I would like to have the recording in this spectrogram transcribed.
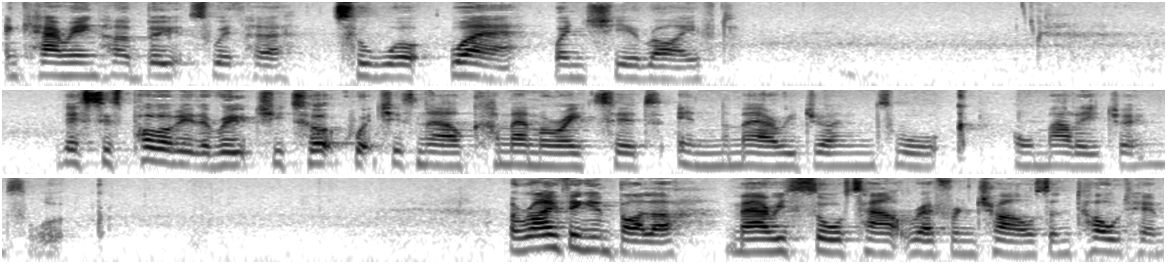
and carrying her boots with her to wear when she arrived. This is probably the route she took, which is now commemorated in the Mary Jones Walk or Mary Jones Walk. Arriving in Bala, Mary sought out Reverend Charles and told him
